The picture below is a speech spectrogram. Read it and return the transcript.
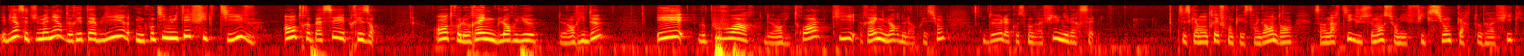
eh bien, c'est une manière de rétablir une continuité fictive entre passé et présent, entre le règne glorieux de Henri II et le pouvoir de Henri III qui règne lors de l'impression de la cosmographie universelle. C'est ce qu'a montré Franck Lestringant dans un article justement sur les fictions cartographiques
